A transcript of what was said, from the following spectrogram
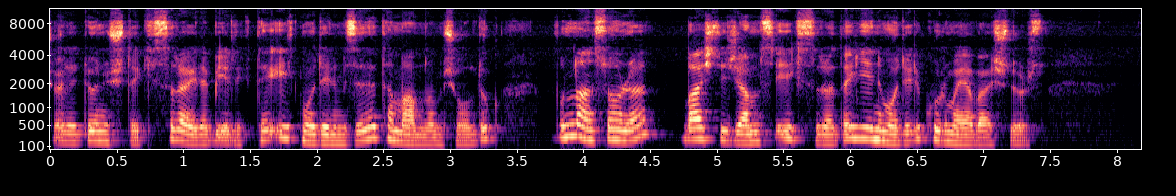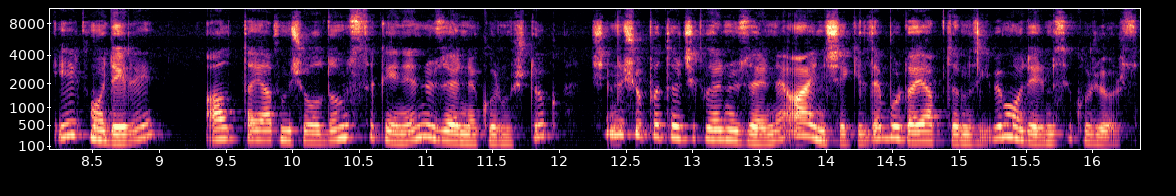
şöyle dönüşteki sırayla birlikte ilk modelimizi de tamamlamış olduk. Bundan sonra başlayacağımız ilk sırada yeni modeli kurmaya başlıyoruz. İlk modeli altta yapmış olduğumuz sık iğnenin üzerine kurmuştuk. Şimdi şu pıtırcıkların üzerine aynı şekilde burada yaptığımız gibi modelimizi kuruyoruz.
